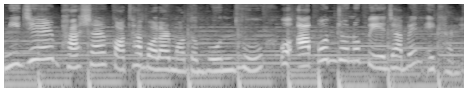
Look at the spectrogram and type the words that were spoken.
নিজের ভাষার কথা বলার মতো বন্ধু ও আপনজনও পেয়ে যাবেন এখানে।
